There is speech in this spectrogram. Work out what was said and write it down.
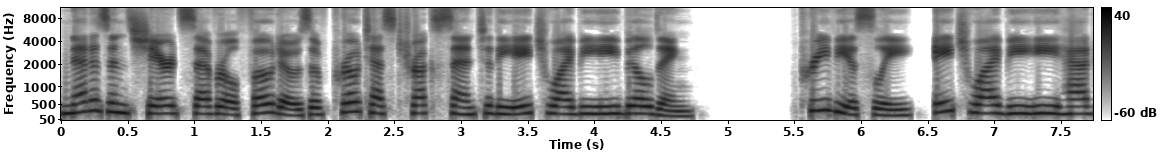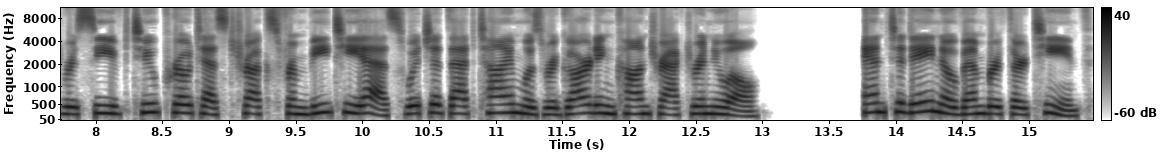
netizens shared several photos of protest trucks sent to the HYBE building. Previously, HYBE had received two protest trucks from BTS which at that time was regarding contract renewal. And today November 13th,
